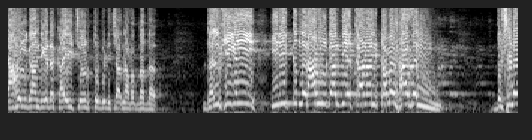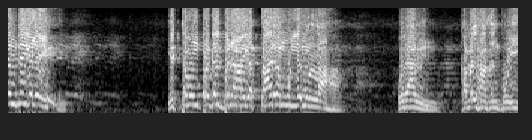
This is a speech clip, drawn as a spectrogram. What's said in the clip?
രാഹുൽ ഗാന്ധിയുടെ കൈ ചേർത്തു പിടിച്ചാ നടന്നത്. ഡൽഹിയിൽ ഇരിക്കുന്ന രാഹുൽ ഗാന്ധിയെ കാണാൻ കമൽഹാസൻ ദക്ഷിണേന്ത്യയിലെ ഏറ്റവും പ്രഗത്ഭനായ താരമൂല്യമുള്ള ഒരാൾ കമൽഹാസൻ പോയി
